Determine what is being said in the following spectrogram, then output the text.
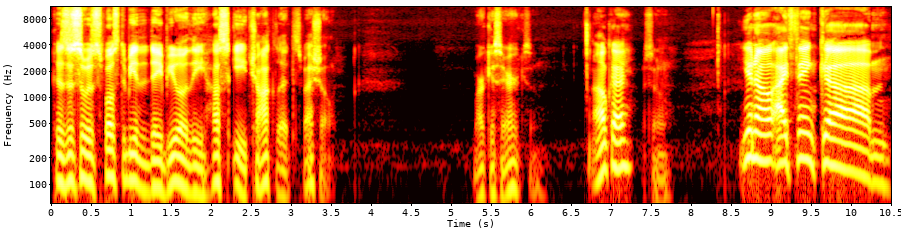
because this was supposed to be the debut of the Huski Chocolate Special. Marcus Ericsson. okay. So You know, I think um,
